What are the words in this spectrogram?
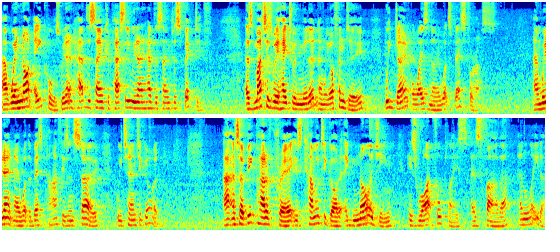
Uh, we're not equals. We don't have the same capacity. We don't have the same perspective. As much as we hate to admit it, and we often do, we don't always know what's best for us. And we don't know what the best path is, and so we turn to God. Uh, and so, a big part of prayer is coming to God, acknowledging His rightful place as Father and leader.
